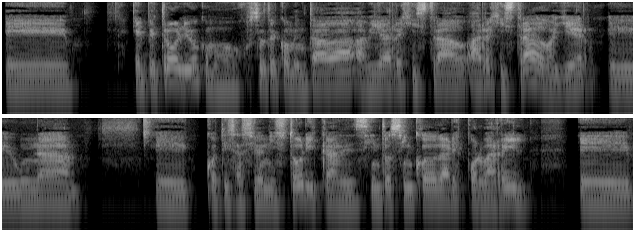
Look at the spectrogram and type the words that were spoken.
el petróleo, como justo te comentaba, había registrado, ha registrado ayer una eh, cotización histórica de 105 dólares por barril. Eh,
